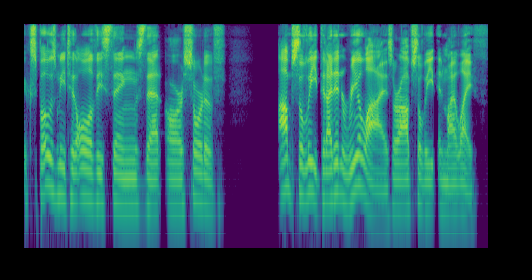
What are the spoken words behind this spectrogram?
expose me to all of these things that are sort of obsolete that I didn't realize are obsolete in my life.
